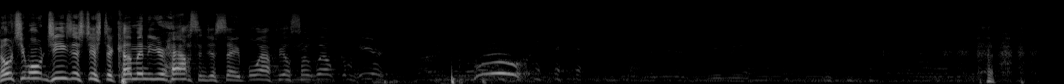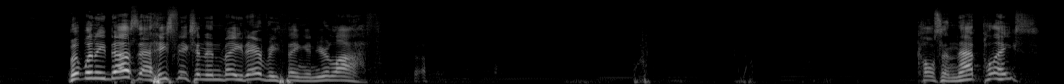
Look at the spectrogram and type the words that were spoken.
Don't you want Jesus just to come into your house and just say, Boy, I feel so welcome but when he does that, he's fixing to invade everything in your life. Because in that place,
